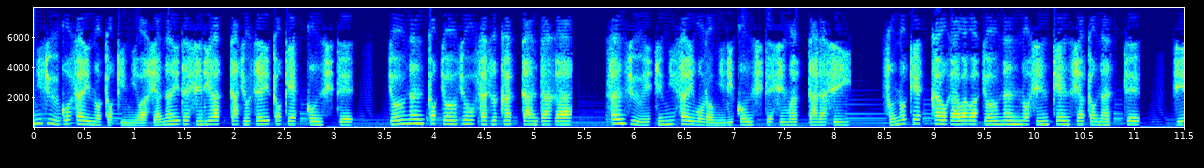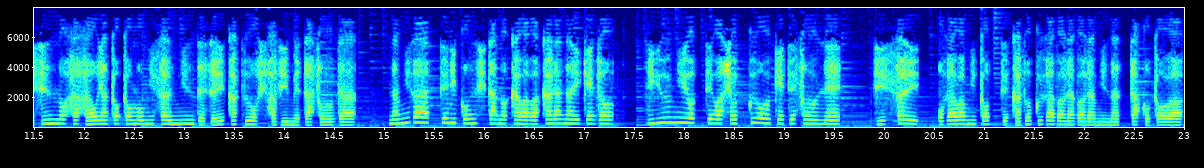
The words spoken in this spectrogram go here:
25歳の時には社内で知り合った女性と結婚して、長男と長女を授かったんだが、31、2歳頃に離婚してしまったらしい。その結果小川は長男の親権者となって、自身の母親と共に3人で生活をし始めたそうだ。何があって離婚したのかはわからないけど、理由によってはショックを受けてそうね。実際、小川にとって家族がバラバラになったことは、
